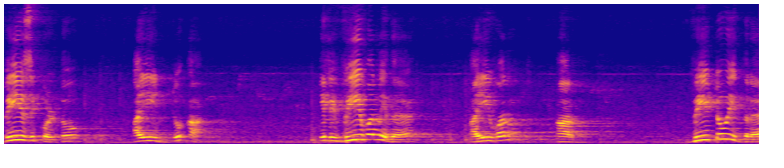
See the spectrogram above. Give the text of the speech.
V is equal to I into R ಇಲ್ಲಿ ವಿ ಒನ್ ಇದೆ I one R one V two ಇದ್ದರೆ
